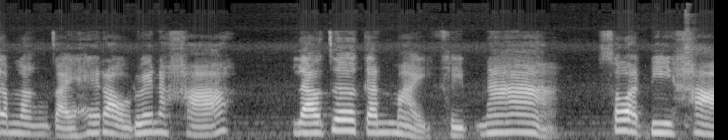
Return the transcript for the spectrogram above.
กำลังใจให้เราด้วยนะคะ แล้วเจอกันใหม่คลิปหน้า สวัสดีค่ะ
